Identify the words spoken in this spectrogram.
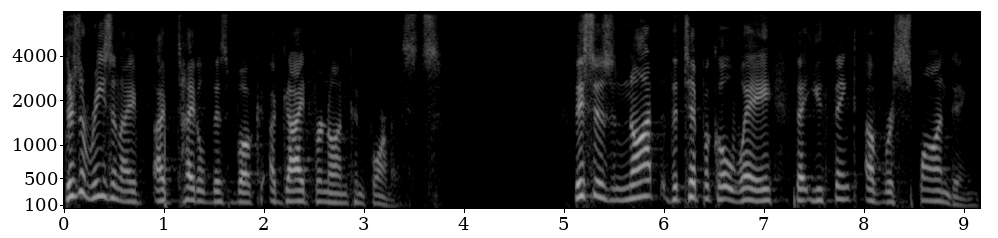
there's a reason I've, I've titled this book A Guide for Nonconformists. This is not the typical way that you think of responding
